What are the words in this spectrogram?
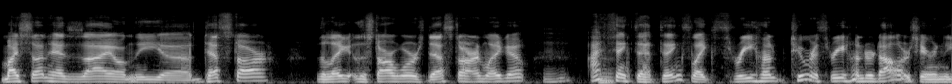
my son has his eye on the uh, Death Star, the Lego, the Star Wars Death Star in Lego. I think that thing's like three hundred, two or three hundred dollars here in the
